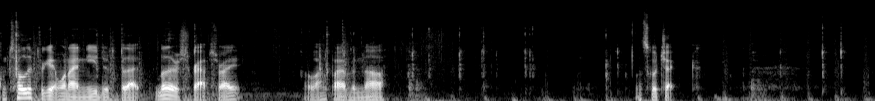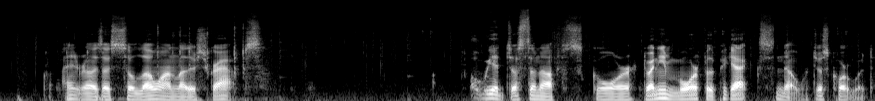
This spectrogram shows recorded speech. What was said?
I'm totally forgetting what I needed for that leather scraps, right? Oh, I hope I have enough. Let's go check. I didn't realize I was so low on leather scraps. Oh, we had just enough score. Do I need more for the pickaxe? No, just core wood.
